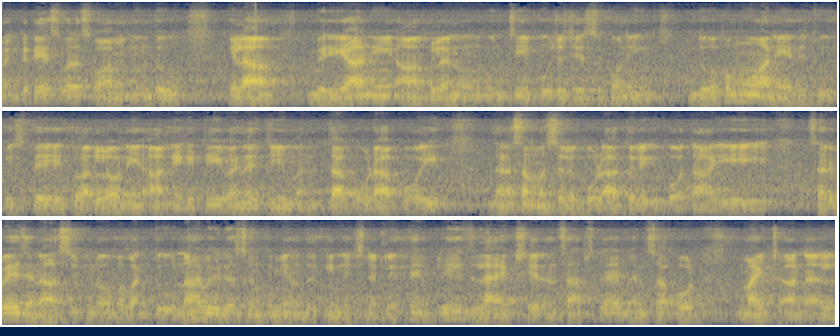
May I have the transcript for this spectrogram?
వెంకటేశ్వర స్వామి ముందు ఇలా బిర్యానీ ఆకులను ఉంచి పూజ చేసుకొని ధూపము అనేది చూపిస్తే త్వరలోనే ఆ నెగిటివ్ ఎనర్జీ అంతా కూడా పోయి ధన సమస్యలు కూడా తొలగిపోతాయి. సర్వే జన సుఖినో భవంతు నా వీడియోస్ కనుక మీ అందరికీ నచ్చినట్లయితే please like share and subscribe and support my channel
